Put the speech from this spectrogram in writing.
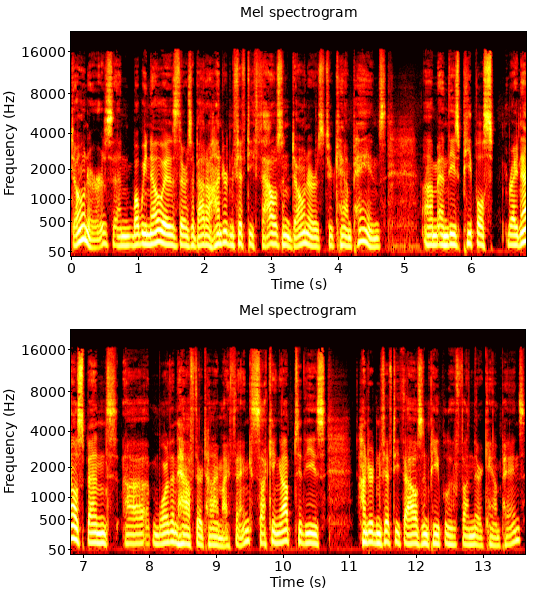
donors. And what we know is there's about 150,000 donors to campaigns. Um, and these people right now spend uh, more than half their time, I think, sucking up to these 150,000 people who fund their campaigns.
